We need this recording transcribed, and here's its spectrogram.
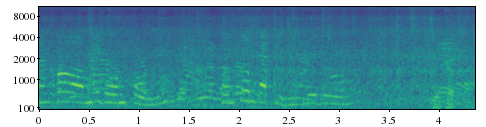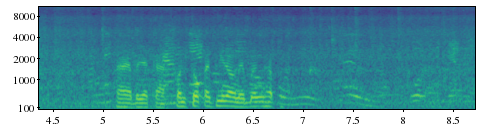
นั้นก็ไม่โดนฝนตรงต้นกระถิ่นน่ะนี่ครับใช่บรรยากาศฝนตกให้พี่น้องเลยเบิ่งครับ พวกแก๊สนี่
